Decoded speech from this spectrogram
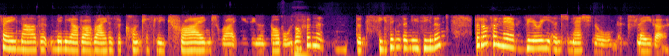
say now that many of our writers are consciously trying to write New Zealand novels. Hmm. Often the, the settings are New Zealand, but often they're very international in flavour.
